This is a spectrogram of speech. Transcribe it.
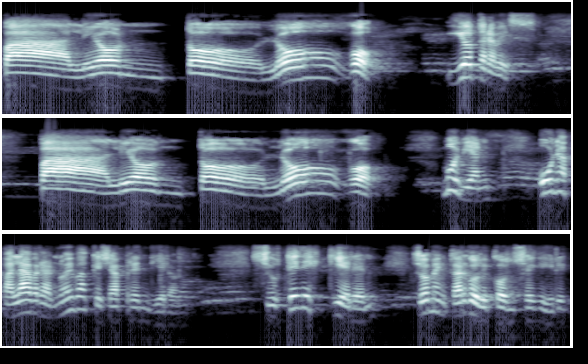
paleontólogo. Y otra vez, paleontólogo. Muy bien, una palabra nueva que ya aprendieron. Si ustedes quieren, yo me encargo de conseguir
